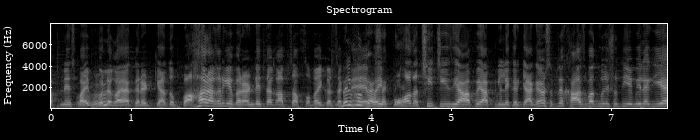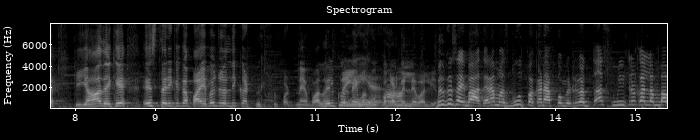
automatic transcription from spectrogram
अपने इस पाइप को लगाया कनेक्ट किया तो बाहर अगर के वरांडे तक आप साफ़ सफ़ाई कर सकते हैं। भाई बहुत अच्छी चीज़ यहाँ पे आपके लिए लेकर के आ गए और सबसे खास बात मुझे श्रुति ये भी लगी है कि यहाँ देखिए इस तरीके का पाइप है जो जल्दी कटने पटने वाला बिल्कुल नहीं मज़बूत पकड़ हाँ। मिलने वाली है। बिल्कुल सही बात है ना मज़बूत पकड़ आपको मिल रही है दस मीटर का लंबा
